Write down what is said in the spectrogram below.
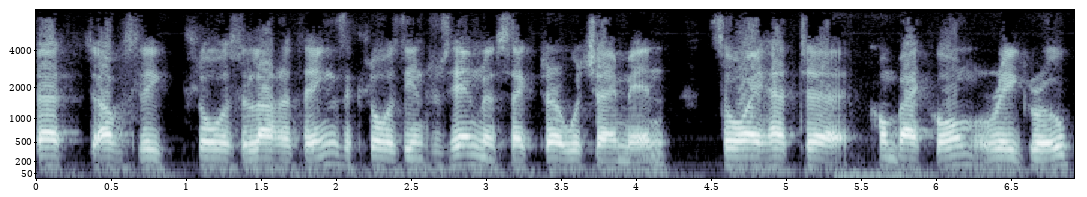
that obviously closed a lot of things. It closed the entertainment sector, which I'm in. So I had to come back home, regroup.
